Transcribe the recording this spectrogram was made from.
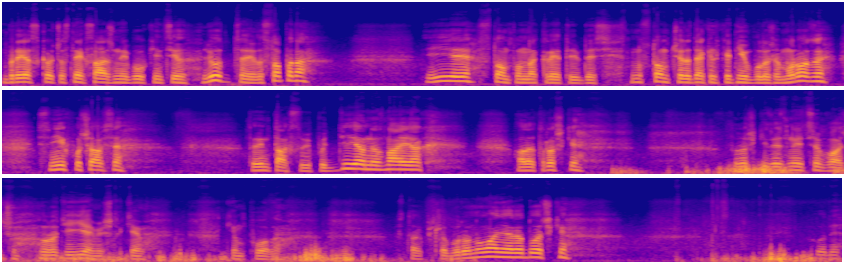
Бризкав, часник саджений був в кінці лют, це листопада. І стомпом накритий десь. Ну, стомп через декілька днів були вже морози, сніг почався. То він так собі подіяв, не знаю як. Але трошки трошки різниця бачу. Вроді є між таким, таким полем. Ось так, після боронування рядочки. Ходить.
